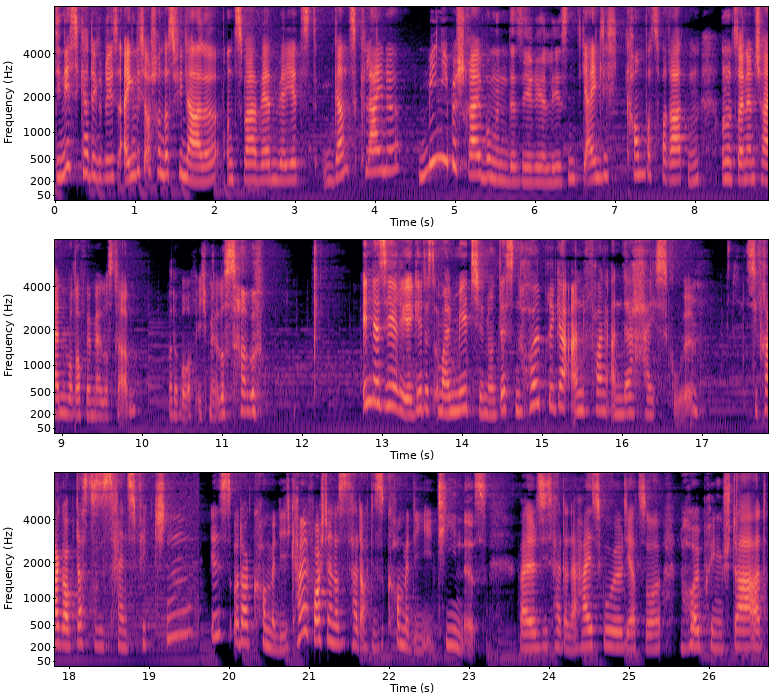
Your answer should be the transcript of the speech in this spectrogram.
Die nächste Kategorie ist eigentlich auch schon das Finale. Und zwar werden wir jetzt ganz kleine Mini-Beschreibungen der Serie lesen, die eigentlich kaum was verraten und uns dann entscheiden, worauf wir mehr Lust haben. Oder worauf ich mehr Lust habe. In der Serie geht es um ein Mädchen und dessen holpriger Anfang an der Highschool. Ist die Frage, ob das dieses Science Fiction ist oder Comedy. Ich kann mir vorstellen, dass es halt auch dieses Comedy-Teen ist weil sie ist halt an der Highschool, die hat so einen holprigen Start.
